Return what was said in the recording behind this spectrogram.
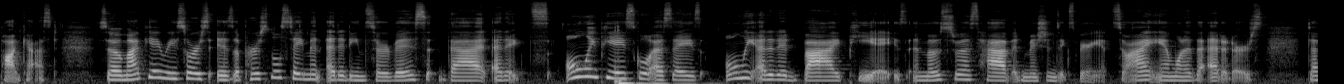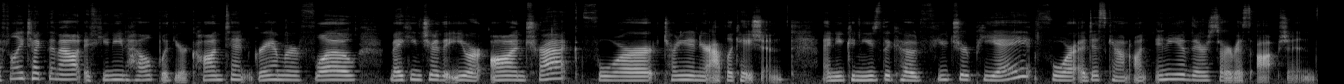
podcast. So, My PA Resource is a personal statement editing service that edits only PA school essays, only edited by PAs, and most of us have admissions experience. So, I am one of the editors definitely check them out if you need help with your content, grammar, flow, making sure that you are on track for turning in your application. And you can use the code FUTUREPA for a discount on any of their service options.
